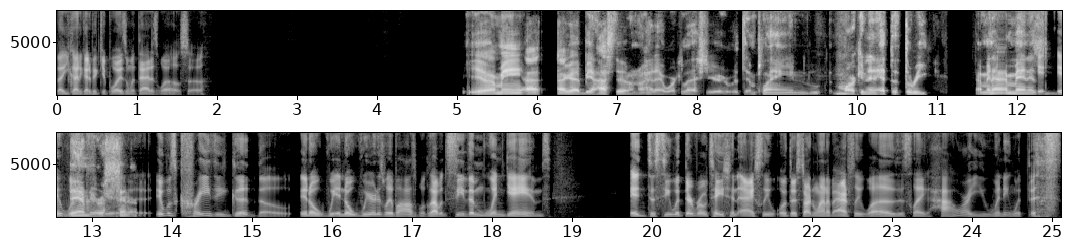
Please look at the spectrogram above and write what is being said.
like you kind of got to pick your poison with that as well. So yeah, I mean, I I gotta be. I still don't know how that worked last year with them playing Markkanen at the three. I mean, that man is it, it was, damn near a center. It was crazy good though, in a in the weirdest way possible. Because I would see them win games, and to see what their rotation actually, what their starting lineup actually was, it's like, how are you winning with this?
